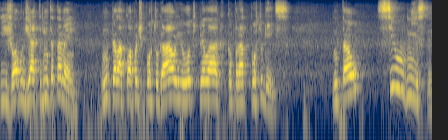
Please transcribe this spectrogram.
e jogam dia 30 também. Um pela Copa de Portugal e o outro pelo Campeonato Português. Então, se o Mister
